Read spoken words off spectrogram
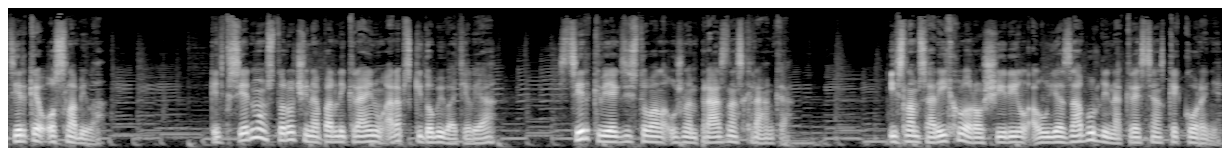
církev oslabila. Keď v 7. storočí napadli krajinu arabskí dobyvatelia, z cirkvi existovala už len prázdna schránka. Islam sa rýchlo rozšíril a ľudia zabudli na kresťanské korene.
